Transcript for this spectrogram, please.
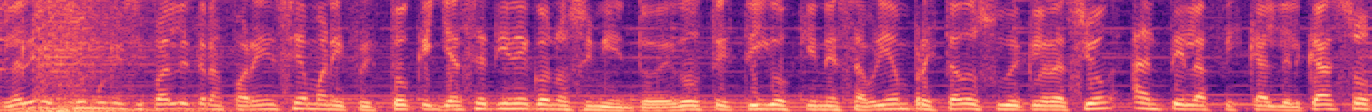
La Dirección Municipal de Transparencia manifestó que ya se tiene conocimiento de dos testigos quienes habrían prestado su declaración ante la fiscal del caso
